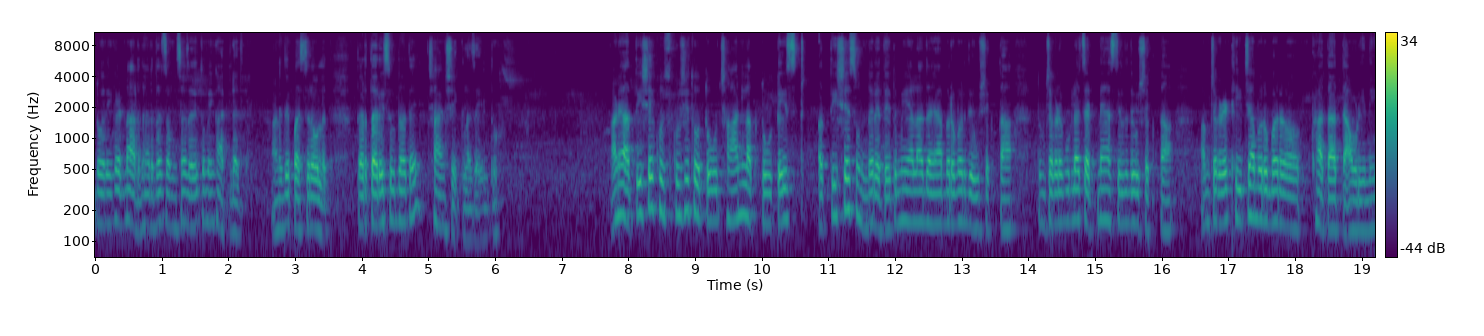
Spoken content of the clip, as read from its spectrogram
दोन्हीकडनं अर्धा अर्धा चमचा जरी तुम्ही घातलं आणि ते पसरवलं तर तरीसुद्धा ते छान शेकला जाईल तो. आणि अतिशय खुसखुशीत होतो. छान लागतो. टेस्ट अतिशय सुंदर येते तुम्ही याला दह्याबरोबर देऊ शकता. तुमच्याकडे कुठल्या चटण्या असतील तर देऊ शकता. आमच्याकडे ठीच्याबरोबर खातात आवडीने.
